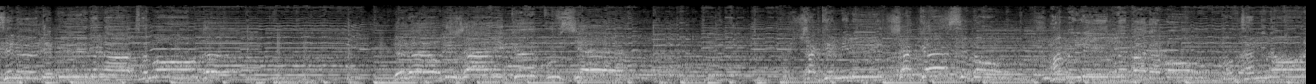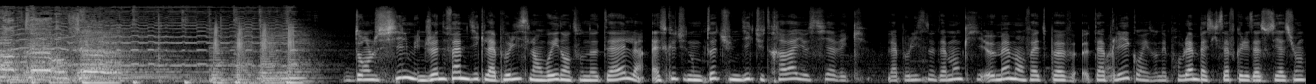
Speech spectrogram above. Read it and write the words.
C'est le début de notre monde. De l'heure déjà n'est que poussière. Chaque minute, chaque seconde, âme libre et vagabond, contaminons la terre entière. Dans le film, une jeune femme dit que la police l'a envoyée dans ton hôtel. Est-ce que tu, donc toi, tu me dis que tu travailles aussi avec la police notamment, qui eux-mêmes en fait peuvent t'appeler quand ils ont des problèmes parce qu'ils savent que les associations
